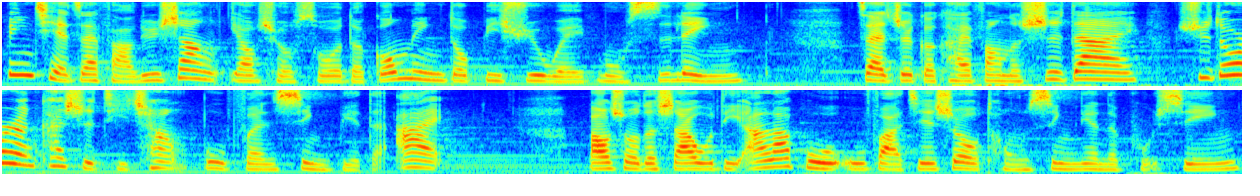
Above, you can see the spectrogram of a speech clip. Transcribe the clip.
并且在法律上要求所有的公民都必须为穆斯林。在这个开放的时代，许多人开始提倡不分性别的爱。保守的沙地阿拉伯无法接受同性恋的普行，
